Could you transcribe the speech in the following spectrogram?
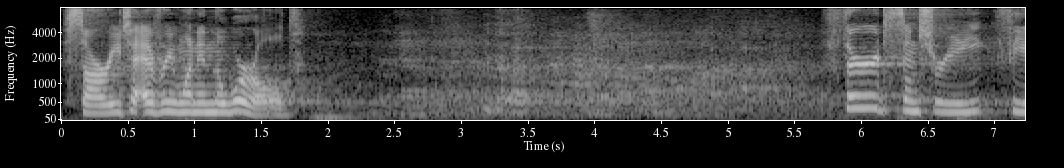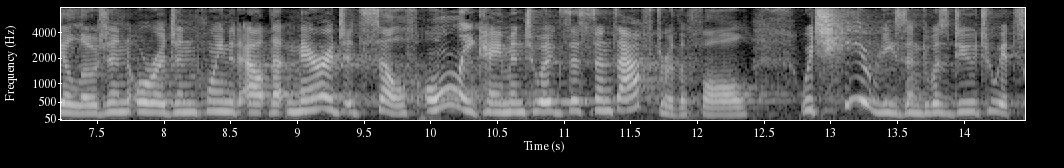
Sorry to everyone in the world. Third century theologian Origen pointed out that marriage itself only came into existence after the fall, which he reasoned was due to its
